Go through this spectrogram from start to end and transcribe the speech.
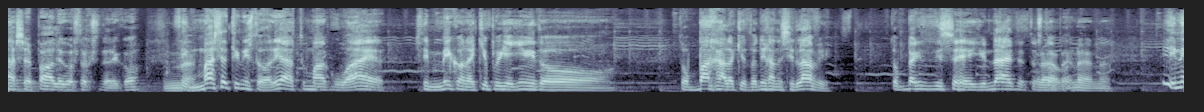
Να σε πάω λίγο στο εξωτερικό. Θυμάστε την ιστορία του Μαγκουάερ στη Μύκονα εκεί που είχε γίνει το, το μπάχαλο και τον είχαν συλλάβει; Τον παίκτη της United, το Μπράβο, στόπερ. ναι, ναι. Είναι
